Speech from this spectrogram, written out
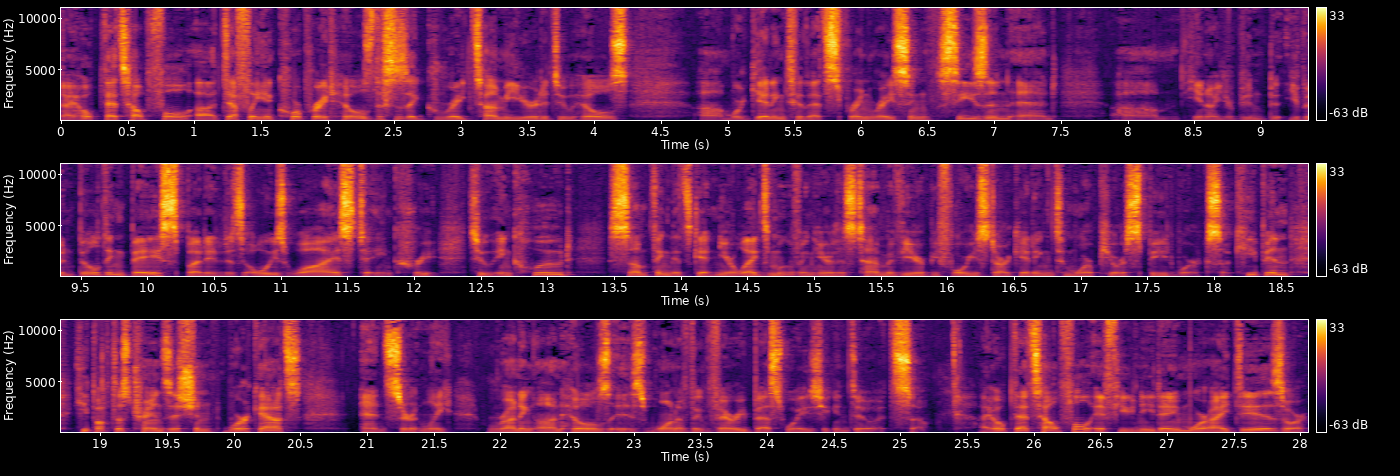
I hope that's helpful. Uh, definitely incorporate hills. This is a great time of year to do hills. Um, we're getting to that spring racing season, and um, you know you've been you've been building base, but it is always wise to increase to include something that's getting your legs moving here this time of year before you start getting into more pure speed work. So keep in keep up those transition workouts, and certainly running on hills is one of the very best ways you can do it. So I hope that's helpful. If you need any more ideas or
